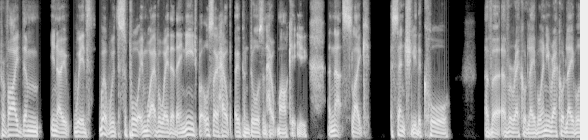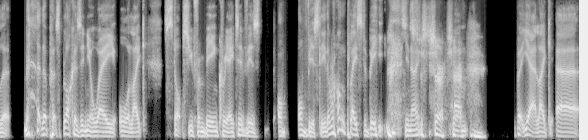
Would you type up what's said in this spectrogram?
provide them, you know, with well, with support in whatever way that they need, but also help open doors and help market you. And that's like essentially the core of a of a record label. Any record label that that puts blockers in your way or like stops you from being creative is obviously the wrong place to be, you know? sure, sure. Um, but yeah, like, uh,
